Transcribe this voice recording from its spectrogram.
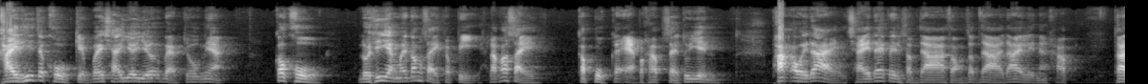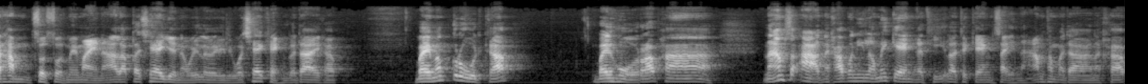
ใครที่จะโขลกเก็บไว้ใช้เยอะๆ แบบโจ๊กเนี่ย ก็โขลกโดยที่ยังไม่ต้องใส่กะปิ แล้วก็ใส่กระปุกกระแอบครับ ใส่ตู้เย็น พักเอาไว้ได้ใช้ได้เป็นสัปดาห์สองสัปดาห์ได้เลยนะครับ ถ้าทำสดๆใหม่ๆนะแล้วก็แช่เย็นเอาไว้เลย หรือว่าแช่แข็งก็ได้ครับ ใบมะกรูดครับ ใบโหระพา น้ำสะอาดนะครับ วันนี้เราไม่แกงกะทิ เราจะแกงใส่น้ำธรรมดานะครับ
